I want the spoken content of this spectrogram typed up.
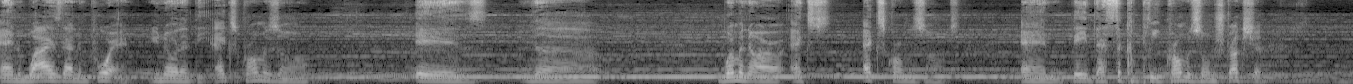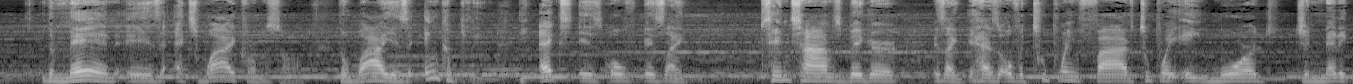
And why is that important? You know that the X chromosome is the women are X X chromosomes, and they that's the complete chromosome structure. The man is XY chromosome. The Y is incomplete. The X is over is like ten times bigger. It's like it has over 2.5, 2.8 more genetic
